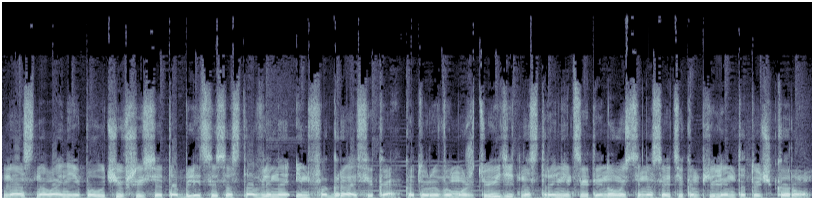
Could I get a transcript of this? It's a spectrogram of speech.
На основании получившейся таблицы составлена инфографика, которую вы можете увидеть на странице этой новости на сайте compulenta.ru.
